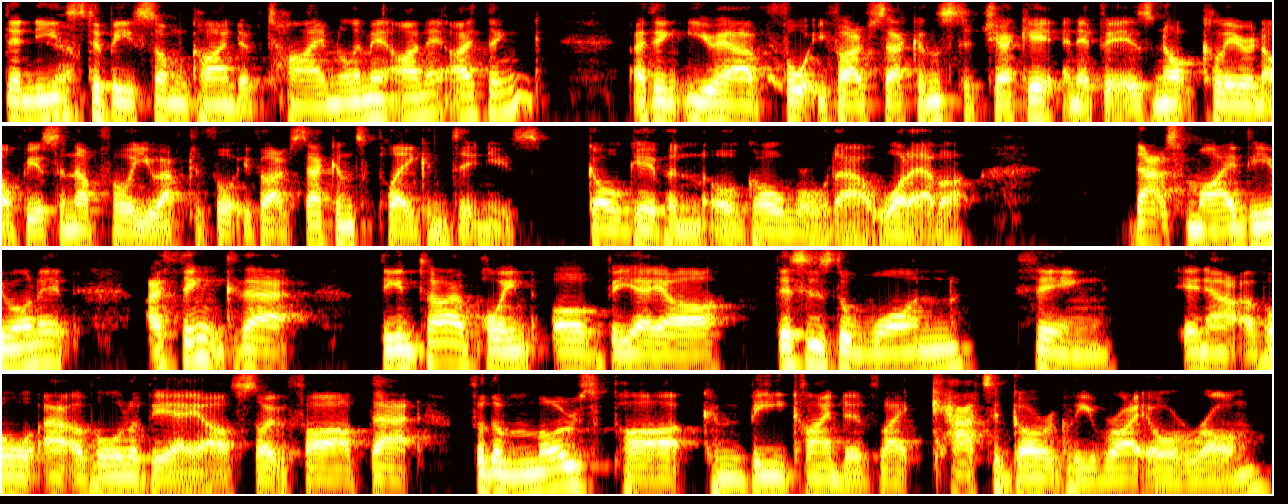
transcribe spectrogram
there needs yeah. to be some kind of time limit on it. I think. I think you have 45 seconds to check it, and if it is not clear and obvious enough for you after 45 seconds, play continues. Goal given or goal ruled out, whatever. That's my view on it. I think that the entire point of VAR, this is the one thing in out of all out of all of VAR so far that for the most part can be kind of like categorically right or wrong.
